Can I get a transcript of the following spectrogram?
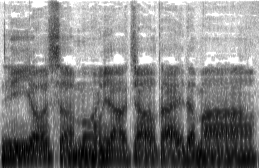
你有什么要交代的吗？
